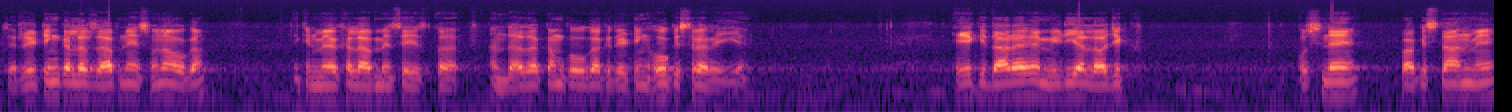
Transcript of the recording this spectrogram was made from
اچھا، ریٹنگ کا لفظ آپ نے سنا ہوگا، لیکن میرا خیال آپ میں سے اس کا اندازہ کم کو ہوگا کہ ریٹنگ ہو کس طرح رہی ہے۔ ایک ادارہ ہے میڈیا لاجک۔ اس نے پاکستان میں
